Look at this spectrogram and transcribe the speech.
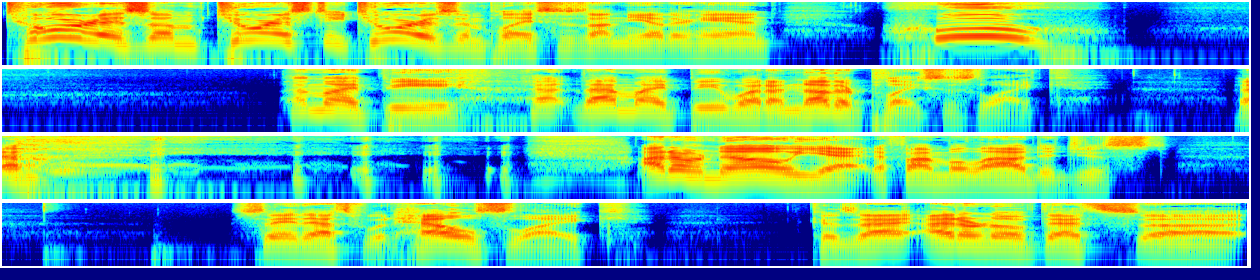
Tourism, touristy tourism places, on the other hand, whew, that might be that, that might be what another place is like. That, I don't know yet if I'm allowed to just say that's what hell's like, because I, I don't know if that's uh,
